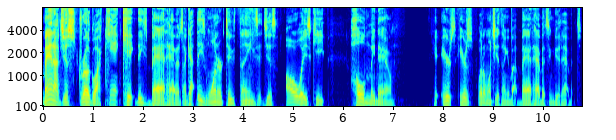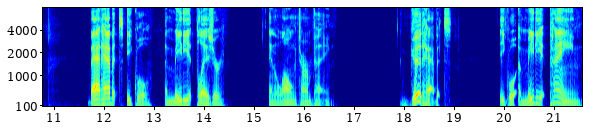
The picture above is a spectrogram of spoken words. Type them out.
man, I just struggle. I can't kick these bad habits. I got these one or two things that just always keep holding me down. Here's here's what I want you to think about bad habits and good habits. Bad habits equal immediate pleasure and long term pain. Good habits equal immediate pain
